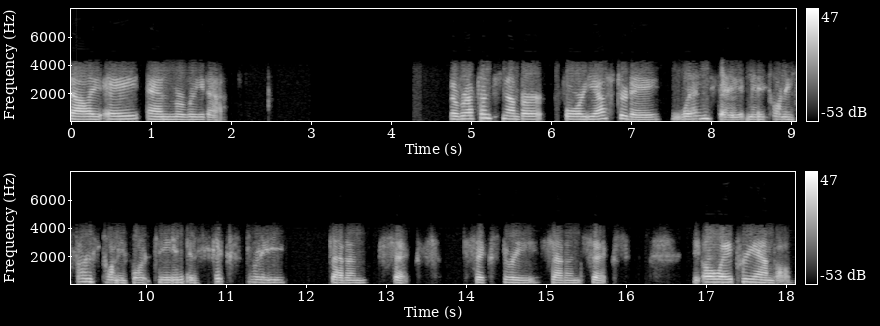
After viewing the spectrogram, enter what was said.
Sally A. and Marita. The reference number for yesterday, Wednesday, May 21st, 2014, is 6376. 6376. The OA Preamble.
